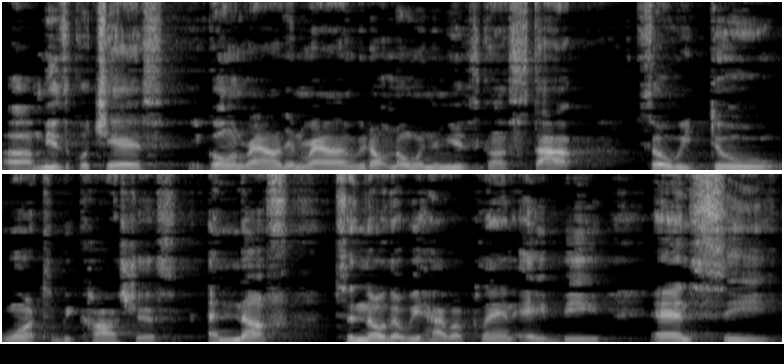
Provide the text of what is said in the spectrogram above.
uh, musical chairs, you're going round and round. We don't know when the music's going to stop. So we do want to be cautious enough to know that we have a plan A, B, and C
